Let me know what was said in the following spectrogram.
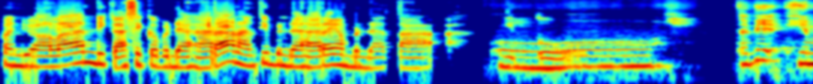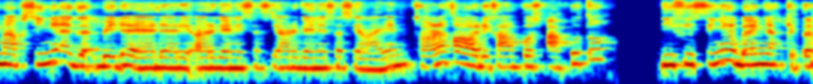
penjualan dikasih ke bendahara, nanti bendahara yang mendata gitu. Oh. Tapi Himaps ini agak beda ya dari organisasi-organisasi lain. Soalnya kalau di kampus aku tuh divisinya banyak gitu.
